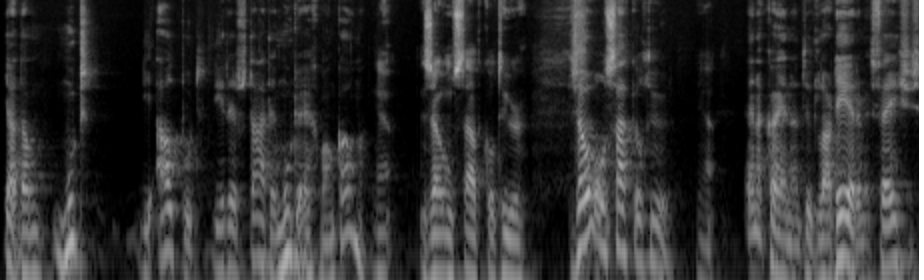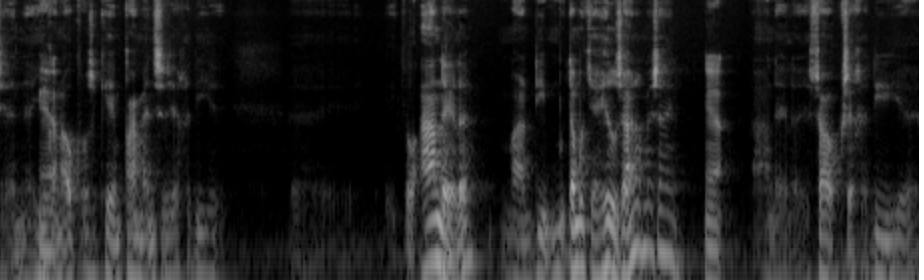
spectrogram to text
ja, dan moet die output, die resultaten, moeten er gewoon komen. ja. Zo ontstaat cultuur. Zo ontstaat cultuur. Ja, En dan kan je natuurlijk larderen met feestjes. En eh, je Ja. kan ook wel eens een keer een paar mensen zeggen die. eh, ik wil aandelen, maar die, daar moet je heel zuinig mee zijn. ja, Aandelen zou ik zeggen, die, eh, ja,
